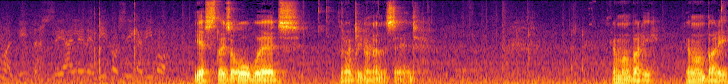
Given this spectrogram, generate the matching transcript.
Maldita sea, el enemigo sigue vivo. Yes, those are all words that I do not understand. Come on, buddy. Come on, buddy.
